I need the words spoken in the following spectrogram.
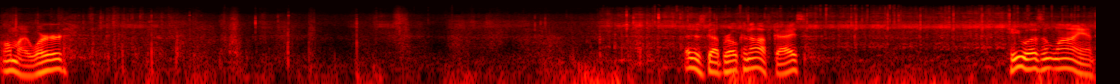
Oh my word. That just got broken off, guys. He wasn't lying.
